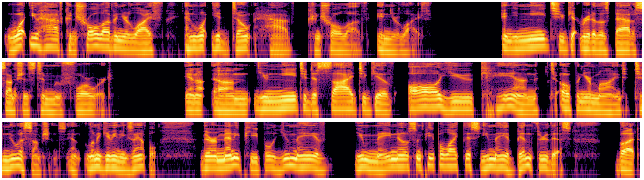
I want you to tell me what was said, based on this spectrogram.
what you have control of in your life and what you don't have control of in your life. And you need to get rid of those bad assumptions to move forward. And um, you need to decide to give all you can to open your mind to new assumptions. And let me give you an example. There are many people you may have you may know some people like this. You may have been through this, but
